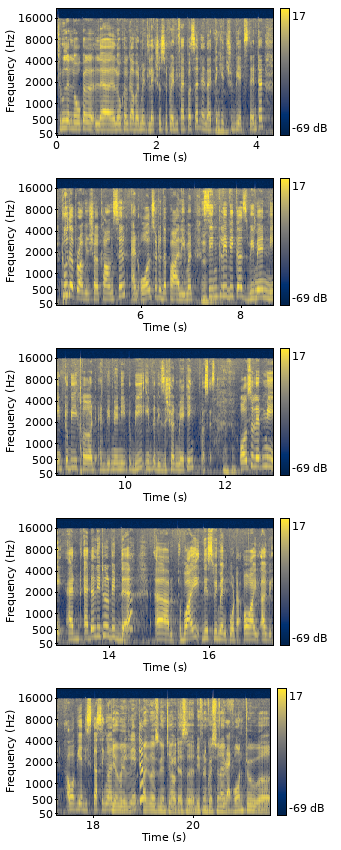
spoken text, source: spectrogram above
through the local uh, local government elections to 25% and I think mm -hmm. it should be extended to the provincial council and also to the parliament mm -hmm. simply because women need to be heard and women need to be in the decision making process. Mm -hmm. Also let me add, add a little bit there um, why this women quota or, I, I, or we are discussing on, yeah, on we'll, later. I was going to take okay. it as a different question. I right. want to uh,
